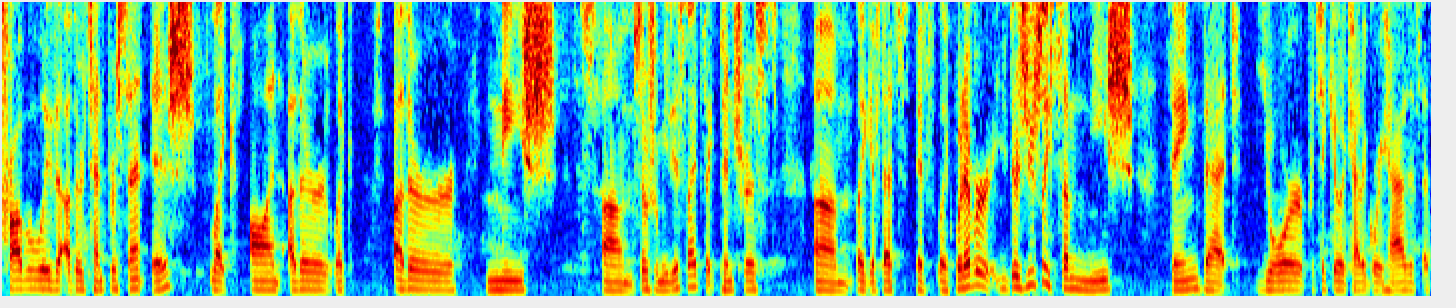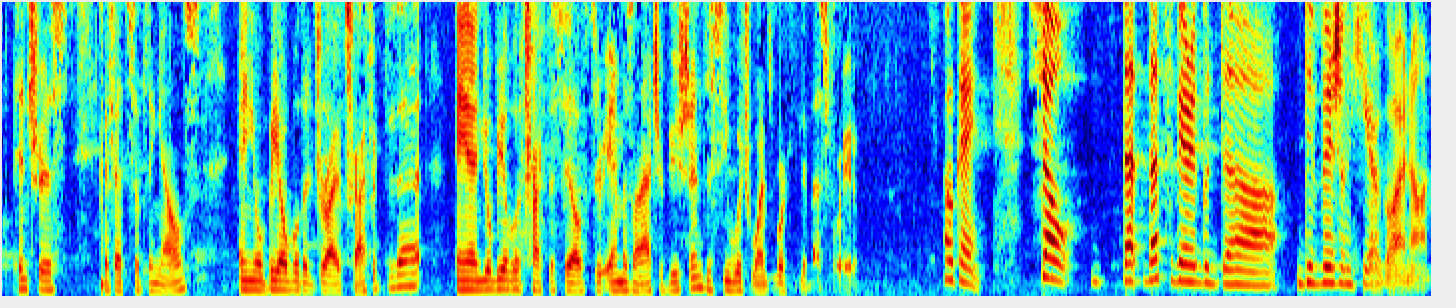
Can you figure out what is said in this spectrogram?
probably the other 10% ish like on other like other niche um, social media sites like pinterest. Um, like if that's if like whatever there's usually some niche thing that your particular category has if that's pinterest if that's something else and you'll be able to drive traffic through that and you'll be able to track the sales through amazon attribution to see which one's working the best for you. Okay. So that that's a very good uh, division here going on.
